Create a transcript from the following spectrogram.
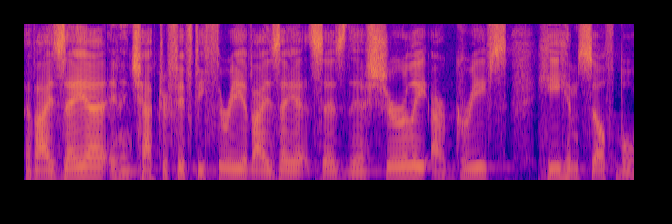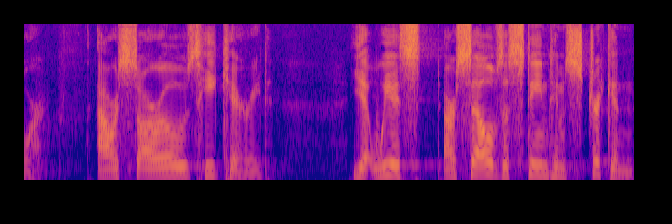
of Isaiah. And in chapter 53 of Isaiah, it says this Surely our griefs he himself bore, our sorrows he carried. Yet we ourselves esteemed him stricken,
